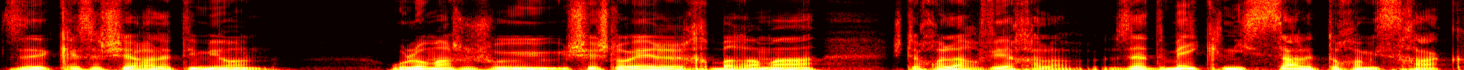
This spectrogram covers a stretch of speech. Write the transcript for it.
זה כסף שירד לטמיון. הוא לא משהו שהוא, שיש לו ערך ברמה שאתה יכול להרוויח עליו. זה דמי כניסה לתוך המשחק.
